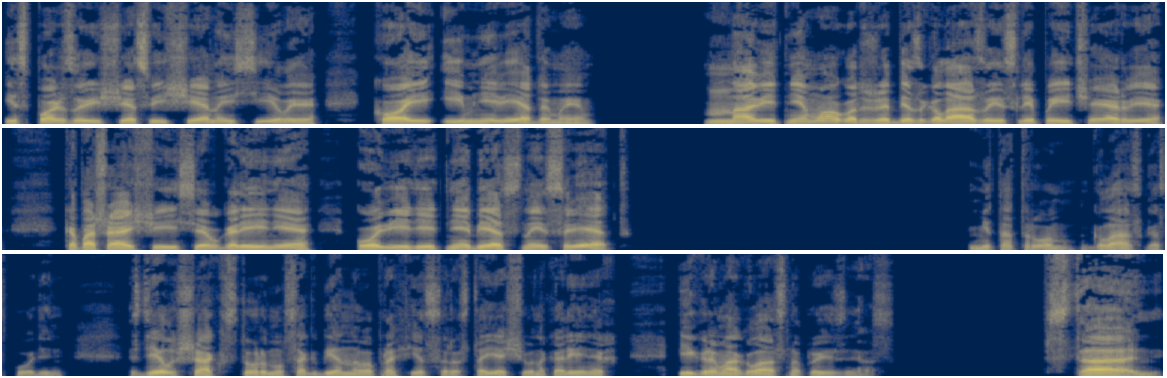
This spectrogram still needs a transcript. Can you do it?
использующее священные силы, кои им неведомы, но ведь не могут же безглазые слепые черви, копошащиеся в глине, увидеть небесный свет, Метатрон, глаз господень, сделал шаг в сторону сагбенного профессора, стоящего на коленях, и громогласно произнес. — Встань,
